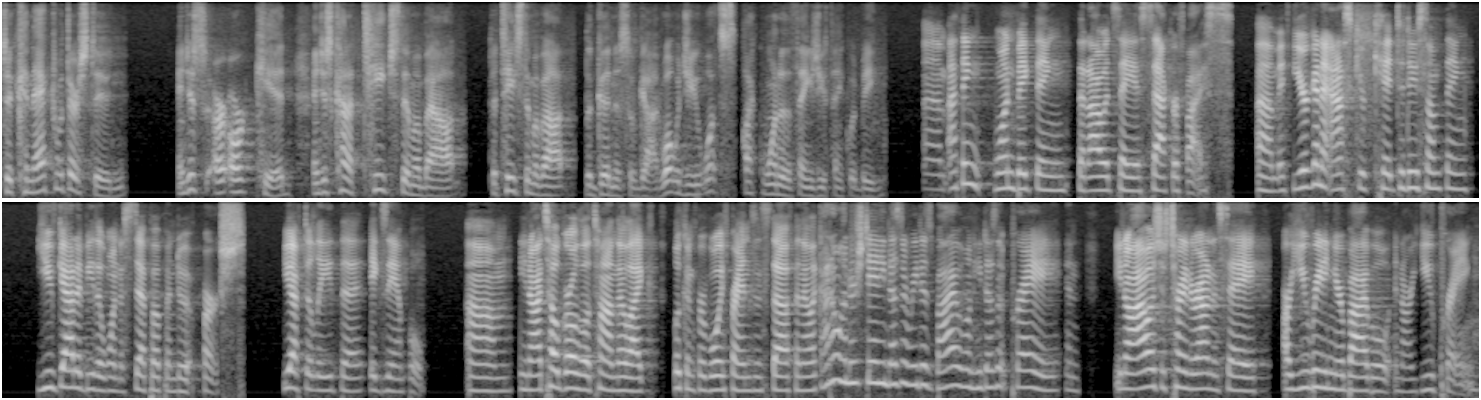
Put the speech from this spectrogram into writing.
to connect with their student and just or, or kid and just kind of teach them about to teach them about the goodness of God? What would you? What's like one of the things you think would be? Um, I think one big thing that I would say is sacrifice. Um, if you're going to ask your kid to do something, you've got to be the one to step up and do it first. You have to lead the example. Um, you know, I tell girls all the time, they're like looking for boyfriends and stuff, and they're like, I don't understand. He doesn't read his Bible and he doesn't pray. And, you know, I always just turn it around and say, Are you reading your Bible and are you praying?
